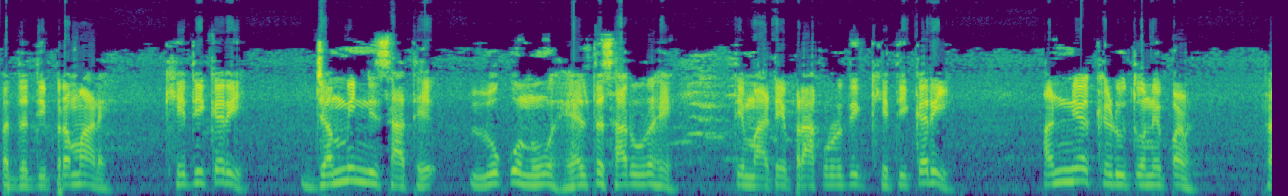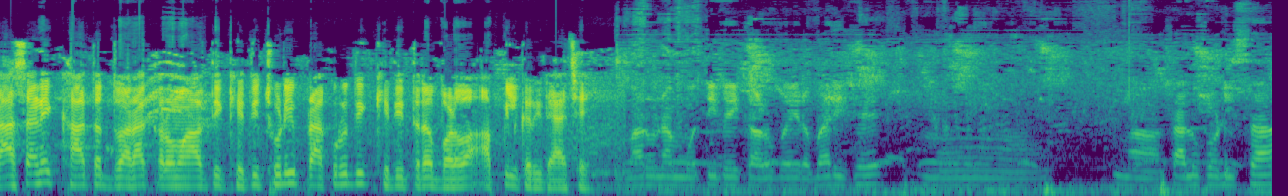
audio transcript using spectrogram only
પદ્ધતિ પ્રમાણે ખેતી કરી જમીનની સાથે લોકોનું હેલ્થ સારું રહે તે માટે પ્રાકૃતિક ખેતી કરી અન્ય ખેડૂતોને પણ રાસાયણિક ખાતર દ્વારા કરવામાં આવતી ખેતી છોડી પ્રાકૃતિક ખેતી તરફ વળવા અપીલ કરી રહ્યા છે. મારું નામ મોતીભાઈ કાળુભાઈ રબારી છે. તાલુકો ડીસા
